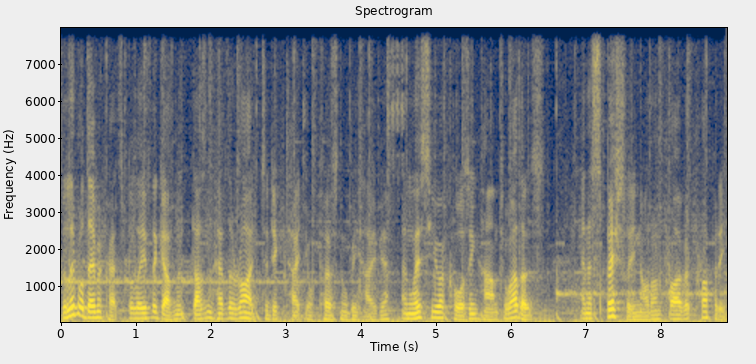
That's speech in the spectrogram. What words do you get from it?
The Liberal Democrats believe the government doesn't have the right to dictate your personal behaviour unless you are causing harm to others and especially not on private property.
